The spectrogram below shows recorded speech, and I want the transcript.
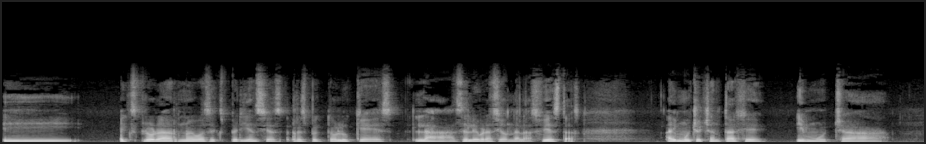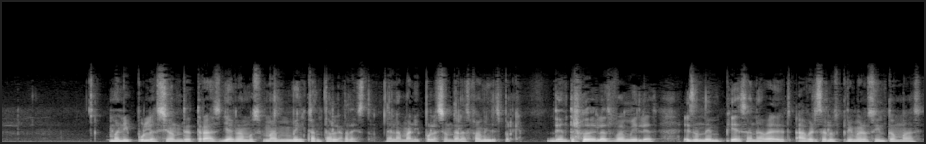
y explorar nuevas experiencias respecto a lo que es la celebración de las fiestas. Hay mucho chantaje y mucha manipulación detrás. Ya vemos, me encanta hablar de esto, de la manipulación de las familias, porque dentro de las familias es donde empiezan a, ver, a verse los primeros síntomas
